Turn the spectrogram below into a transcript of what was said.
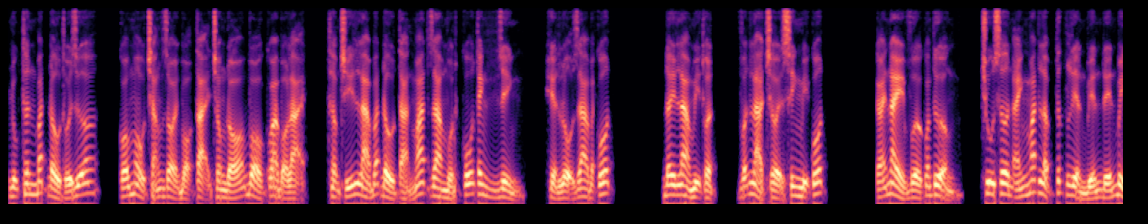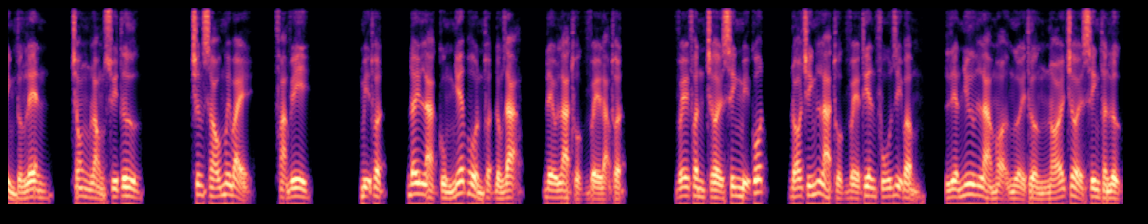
nhục thân bắt đầu thối giữa, có màu trắng giỏi bọ tại trong đó bò qua bỏ lại, thậm chí là bắt đầu tản mát ra một cỗ tanh rình, hiện lộ ra bạch cốt. Đây là mỹ thuật, vẫn là trời sinh mỹ cốt. Cái này vừa quan tưởng, chu sơn ánh mắt lập tức liền biến đến bình thường lên, trong lòng suy tư. Chương sáu mươi bảy, phạm vi. Mỹ thuật, đây là cùng nhiếp hồn thuật đồng dạng, đều là thuộc về đạo thuật. Về phần trời sinh mỹ cốt, đó chính là thuộc về thiên phú dị bẩm, liền như là mọi người thường nói trời sinh thần lực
